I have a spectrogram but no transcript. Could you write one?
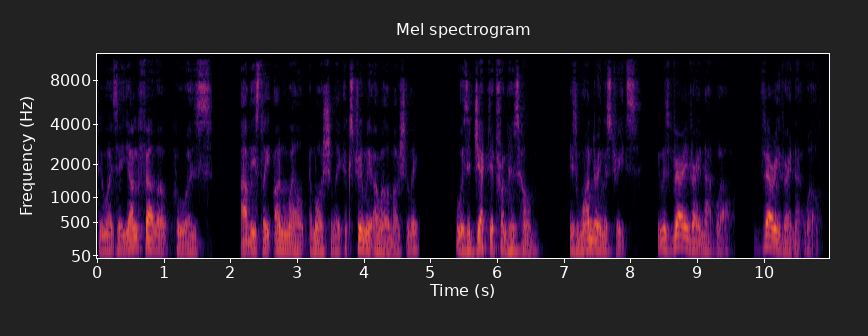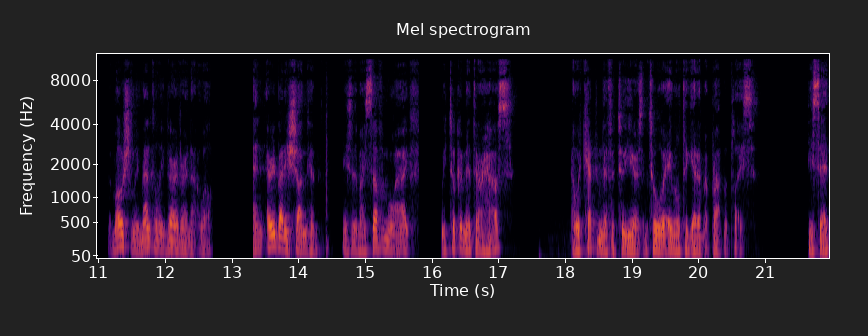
There was a young fellow who was obviously unwell emotionally, extremely unwell emotionally, who was ejected from his home. He's wandering the streets. He was very, very not well very, very not well. Emotionally, mentally, very, very not well. And everybody shunned him. He says, myself and my wife, we took him into our house and we kept him there for two years until we were able to get him a proper place. He said,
